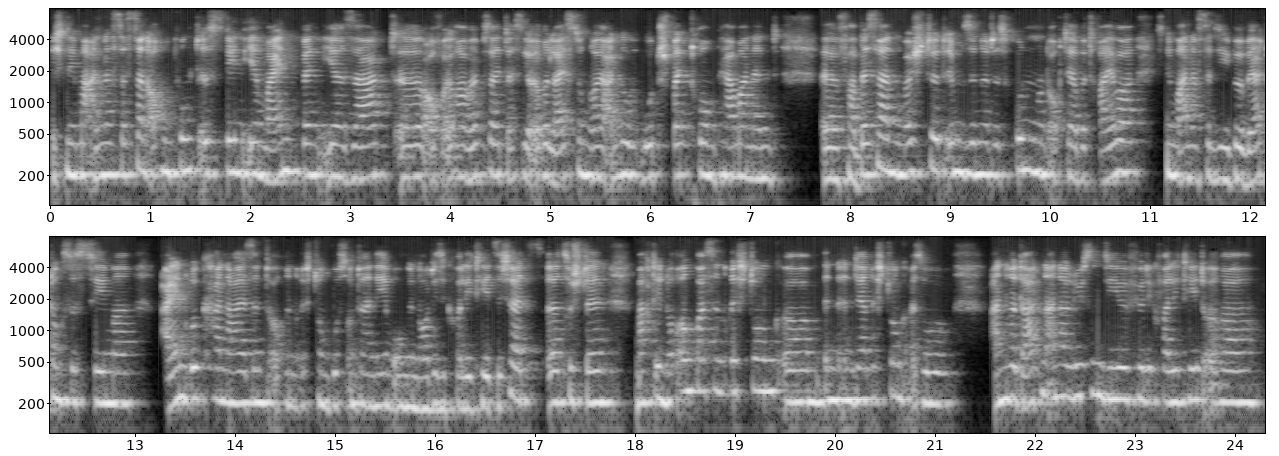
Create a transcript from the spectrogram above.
Ich nehme an, dass das dann auch ein Punkt ist, den ihr meint, wenn ihr sagt äh, auf eurer Website, dass ihr eure Leistung, euer Angebotsspektrum permanent äh, verbessern möchtet im Sinne des Kunden und auch der Betreiber. Ich nehme an, dass da die Bewertungssysteme ein Rückkanal sind, auch in Richtung Busunternehmen, um genau diese Qualität sicherzustellen. Äh, Macht ihr noch irgendwas in Richtung, ähm, in, in der Richtung, also andere Datenanalysen, die ihr für die Qualität eurer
